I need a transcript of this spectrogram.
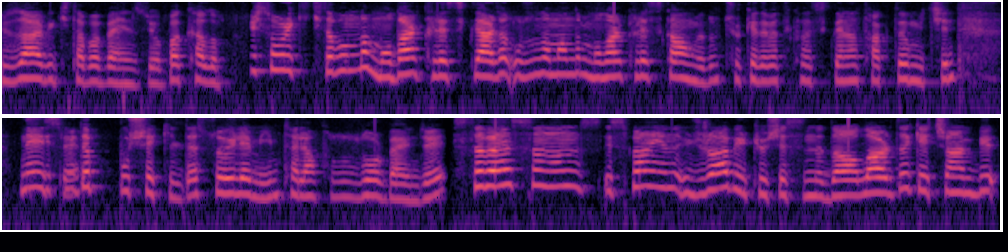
Güzel bir kitaba benziyor. Bakalım. Bir sonraki kitabımda modern klasiklerden uzun zamandır modern klasik almıyordum. Türk Edebiyatı klasiklerine taktığım için. Ne ismi de bu şekilde söylemeyeyim. Telaffuzu zor bence. Stevenson'ın İspanya'nın ücra bir köşesinde dağlarda geçen bir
